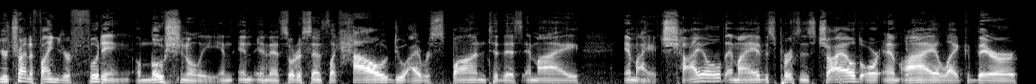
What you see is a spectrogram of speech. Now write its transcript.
you're trying to find your footing emotionally in, in, in that sort of sense like how do i respond to this? Am i am i a child? Am i this person's child? Or am i like their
